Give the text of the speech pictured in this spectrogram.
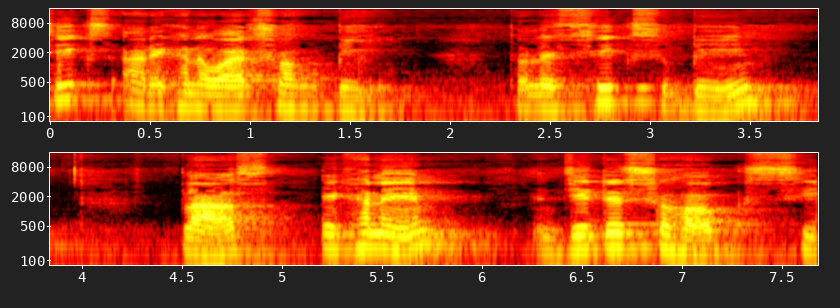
সিক্স আর এখানে ওয়ার সহগ বি তাহলে সিক্স বি প্লাস এখানে জেটের সহগ সি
